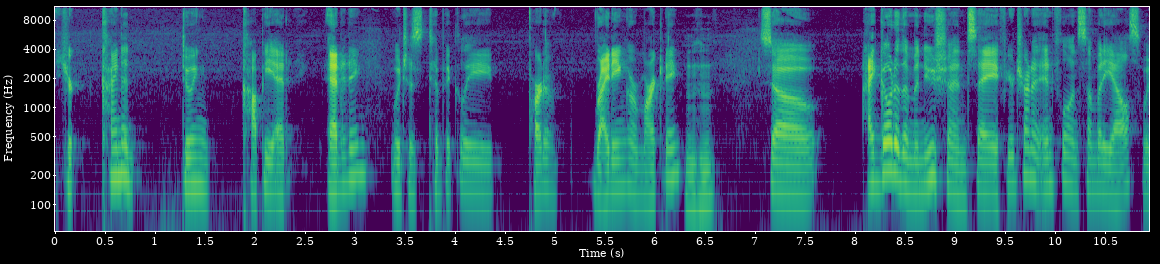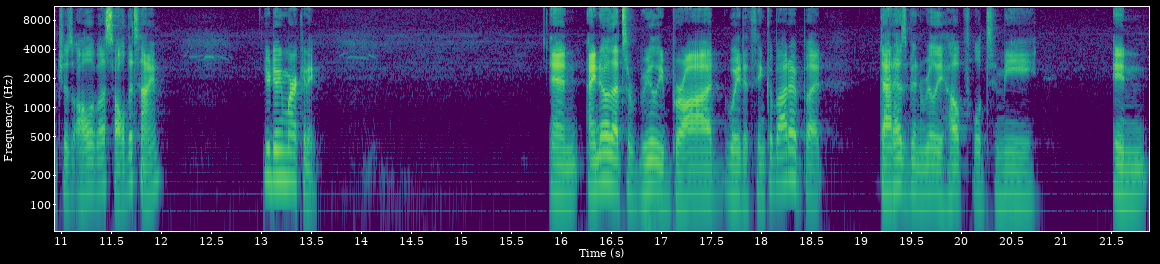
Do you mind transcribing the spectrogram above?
you're kind of doing copy editing, editing, which is typically part of writing or marketing. Mm-hmm. So, I go to the minutia and say, if you're trying to influence somebody else, which is all of us all the time, you're doing marketing. And I know that's a really broad way to think about it, but that has been really helpful to me in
